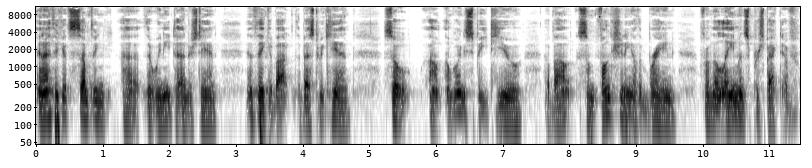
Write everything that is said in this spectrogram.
I think it's something uh, that we need to understand and think about the best we can. So um, I'm going to speak to you about some functioning of the brain from the layman's perspective.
